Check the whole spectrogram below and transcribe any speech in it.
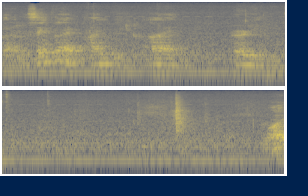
but at the same time, I'm behind hurting. Why?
